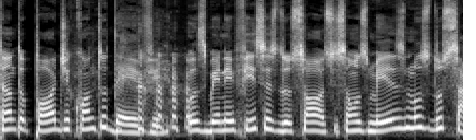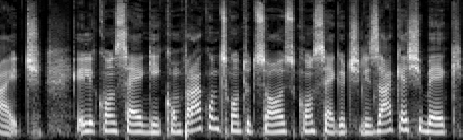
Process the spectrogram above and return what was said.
Tanto pode quanto deve. os benefícios do sócio são os mesmos do site. Ele consegue comprar com desconto de sócio, consegue utilizar cashback.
